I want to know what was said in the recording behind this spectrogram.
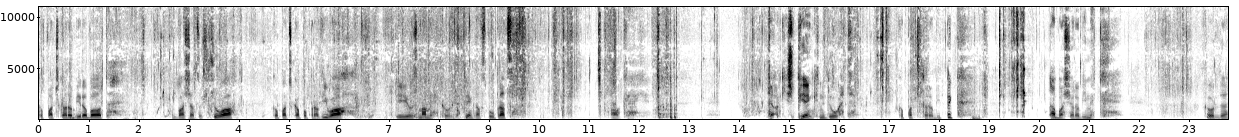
Kopaczka robi robotę. Basia coś czuła. Kopaczka poprawiła. I już mamy, kurde, piękna współpraca. Okej. Jakiś piękny duet. Kopaczka robi pyk, a Basia robi myk. Kurde.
